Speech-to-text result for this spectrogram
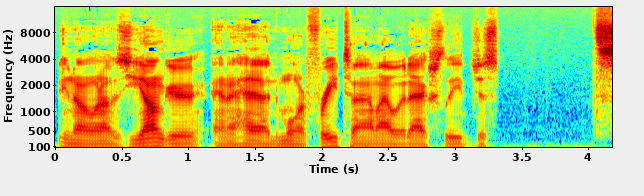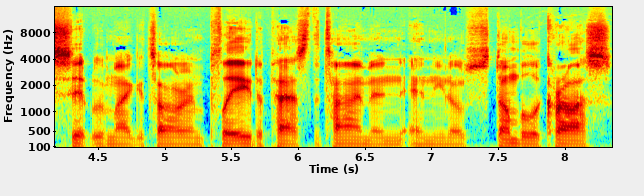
you know, when I was younger and I had more free time, I would actually just sit with my guitar and play to pass the time and and you know stumble across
